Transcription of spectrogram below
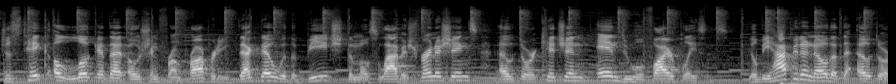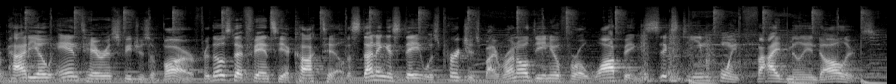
Just take a look at that oceanfront property, decked out with a beach, the most lavish furnishings, outdoor kitchen, and dual fireplaces. You'll be happy to know that the outdoor patio and terrace features a bar for those that fancy a cocktail. The stunning estate was purchased by Ronaldinho for a whopping $16.5 million.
